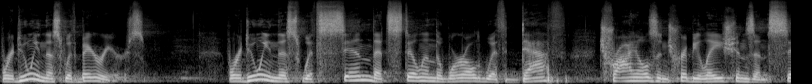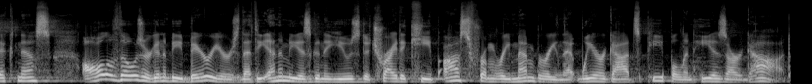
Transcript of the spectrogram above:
we're doing this with barriers. We're doing this with sin that's still in the world, with death, trials and tribulations, and sickness. All of those are going to be barriers that the enemy is going to use to try to keep us from remembering that we are God's people and He is our God.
